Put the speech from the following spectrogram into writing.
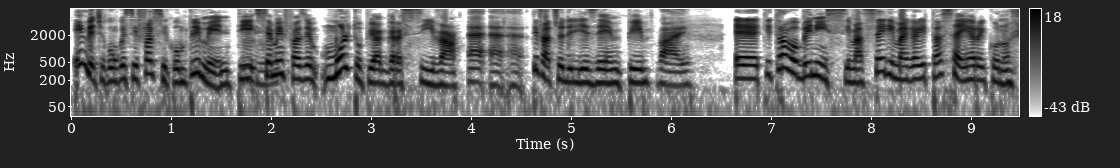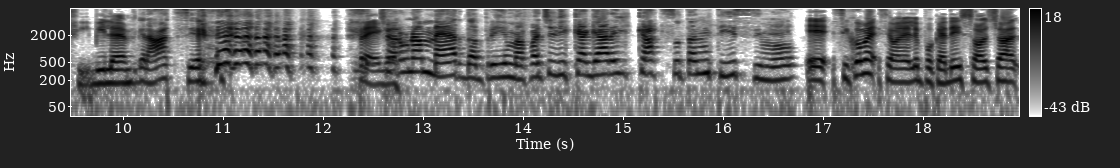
E invece con questi falsi complimenti siamo in fase molto più aggressiva. Eh, eh, eh. Ti faccio degli esempi. Vai. Eh, ti trovo benissima, sei dimagrita, sei irriconoscibile. Grazie. Prego. C'era una merda prima, facevi cagare il cazzo tantissimo. E siccome siamo nell'epoca dei social,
